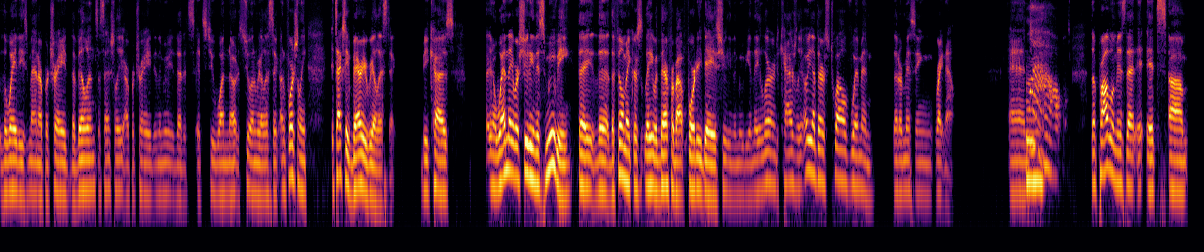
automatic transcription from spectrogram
the way these men are portrayed, the villains essentially are portrayed in the movie, that it's it's too one note, it's too unrealistic. Unfortunately, it's actually very realistic because you know when they were shooting this movie, they the the filmmakers they were there for about forty days shooting the movie, and they learned casually, oh yeah, there's twelve women that are missing right now, and Wow. the problem is that it, it's um,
